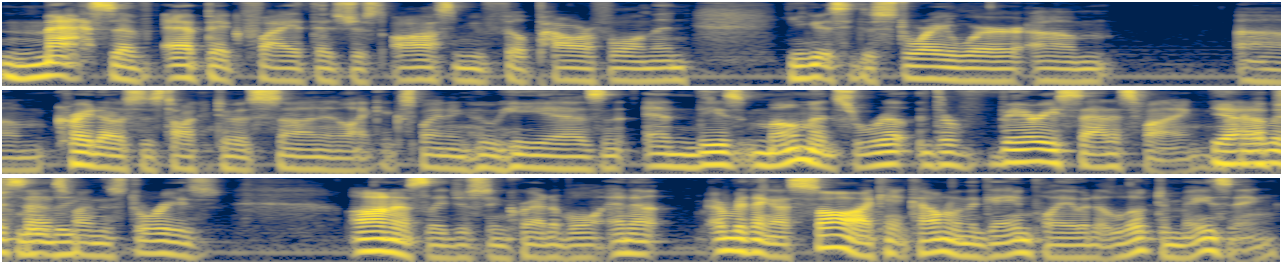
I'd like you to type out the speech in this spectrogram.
massive epic fight that's just awesome. You feel powerful, and then you get to see the story where um, um, Kratos is talking to his son and like explaining who he is, and, and these moments, re- they're very satisfying. Yeah, incredibly absolutely. satisfying. The story is honestly just incredible, and uh, everything I saw, I can't comment on the gameplay, but it looked amazing.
